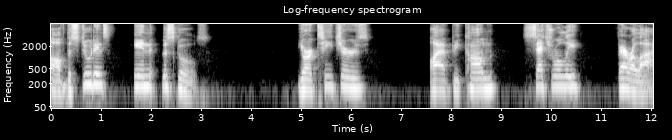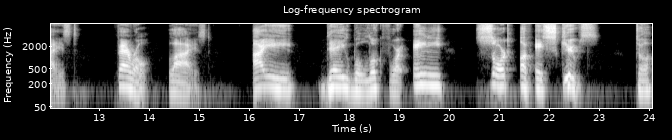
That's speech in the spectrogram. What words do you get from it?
of the students in the schools. Your teachers have become sexually feralized, feralized, i.e., they will look for any sort of excuse to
